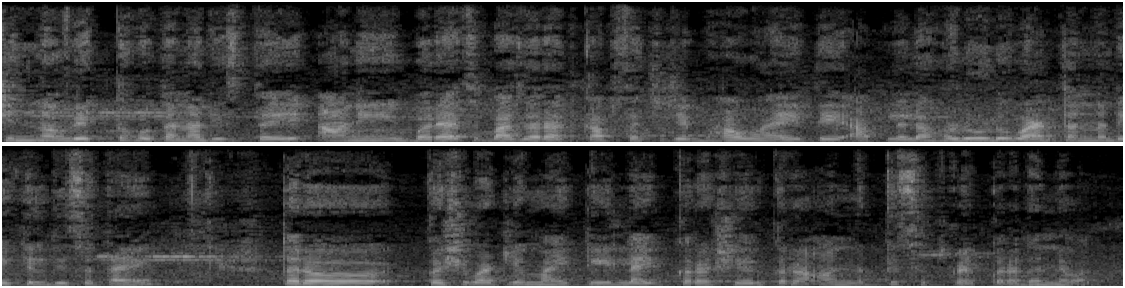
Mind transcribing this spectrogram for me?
चिन्ह व्यक्त होताना दिसतंय आणि बऱ्याच बाजारात कापसाचे जे भाव आहे ते आपल्याला हळूहळू वाढताना देखील दिसत आहे. तर कशी वाटली माहिती लाईक करा शेअर करा आणि नक्कीच सबस्क्राईब करा. धन्यवाद.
